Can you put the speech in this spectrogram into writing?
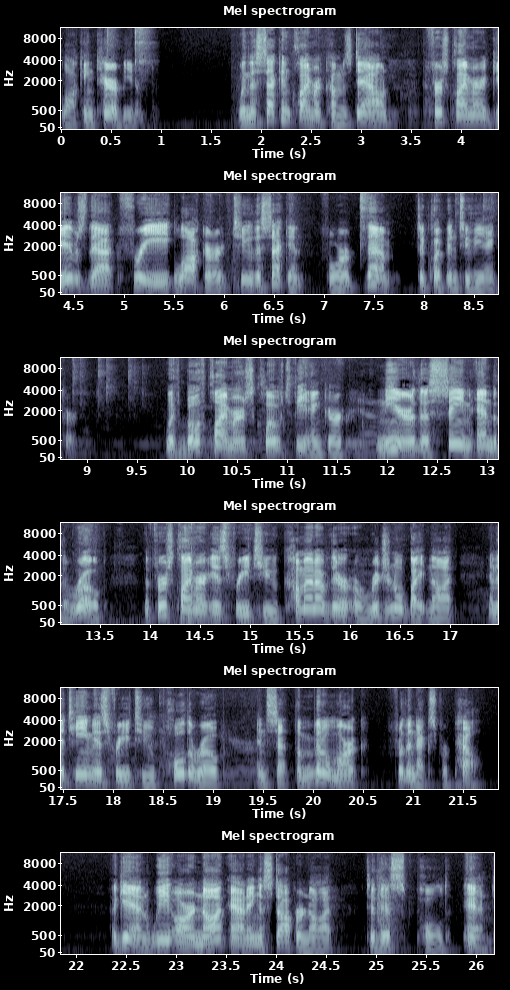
locking carabiner. When the second climber comes down, the first climber gives that free locker to the second for them to clip into the anchor. With both climbers close to the anchor near the same end of the rope, the first climber is free to come out of their original bite knot, and the team is free to pull the rope and set the middle mark for the next rappel. Again, we are not adding a stopper knot to this pulled end.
